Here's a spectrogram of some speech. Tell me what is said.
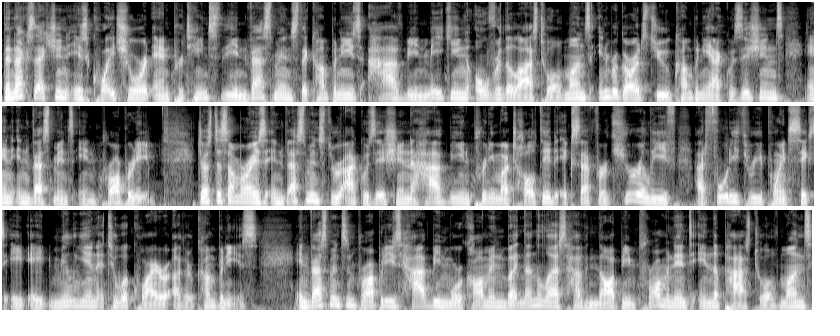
The next section is quite short and pertains to the investments the companies have been making over the last 12 months in regards to company acquisitions and investments in property. Just to summarize, investments through acquisition have been pretty much halted except for Curaleaf at 43.688 million to acquire other companies. Investments in properties have been more common but nonetheless have not been prominent in the past 12 months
